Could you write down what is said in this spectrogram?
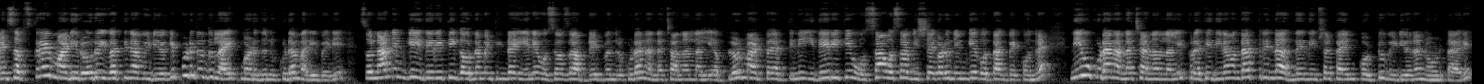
ಅಂಡ್ ಸಬ್ಸ್ಕ್ರೈಬ್ ಮಾಡಿರೋರು ಇವತ್ತಿನ ವಿಡಿಯೋಗೆ ಪುಡಿದೊಂದು ಲೈಕ್ ಮಾಡೋದನ್ನು ಕೂಡ ಮರಿಬೇಡಿ. ಸೊ ನಾನು ನಿಮ್ಗೆ ಇದೇ ರೀತಿ ಗವರ್ನಮೆಂಟ್ ಇಂದ ಏನೇ ಹೊಸ ಹೊಸ ಅಪ್ಡೇಟ್ ಬಂದ್ರು ಕೂಡ ನನ್ನ ಚಾನಲ್ನಲ್ಲಿ ಅಪ್ಲೋಡ್ ಮಾಡ್ತಾ ಇರ್ತೀನಿ. ಇದೇ ರೀತಿ ಹೊಸ ಹೊಸ ವಿಷಯಗಳು ನಿಮ್ಗೆ ಗೊತ್ತಾಗಬೇಕು ಅಂದ್ರೆ ನೀವು ಕೂಡ ನನ್ನ ಚಾನಲ್ನಲ್ಲಿ ಪ್ರತಿದಿನ ಒಂದ್ ಹತ್ತರಿಂದ ಹದಿನೈದು ನಿಮಿಷ ಟೈಮ್ ಕೊಟ್ಟು ವಿಡಿಯೋನ ನೋಡ್ತಾ ಇರಿ.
